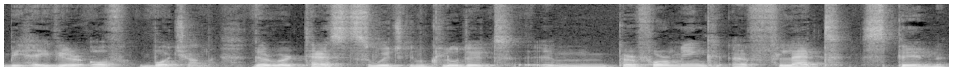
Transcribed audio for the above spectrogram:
behavior of Bocian. There were tests which included um, performing a flat spin,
